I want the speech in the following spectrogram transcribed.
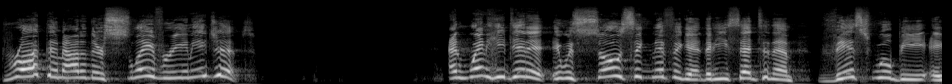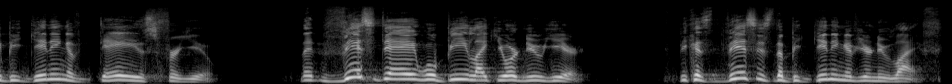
brought them out of their slavery in Egypt. And when he did it, it was so significant that he said to them, This will be a beginning of days for you that this day will be like your new year because this is the beginning of your new life.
